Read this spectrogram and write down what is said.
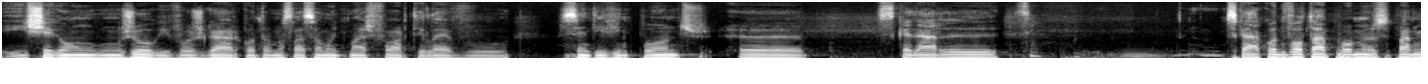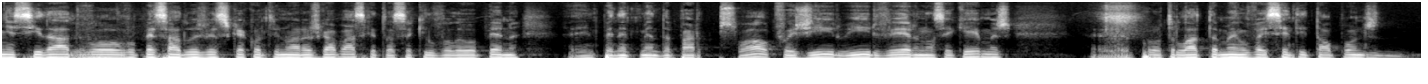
e chega um jogo e vou jogar contra uma seleção muito mais forte e levo 120 pontos eh, se calhar eh, se calhar quando voltar para, meu- para a minha cidade vou, vou pensar duas vezes que quer continuar a jogar basquete, ou se aquilo valeu a pena, eh, independentemente da parte pessoal, que foi giro, ir, ver, não sei o quê, mas eh, por outro lado também levei cento e tal pontos. de-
